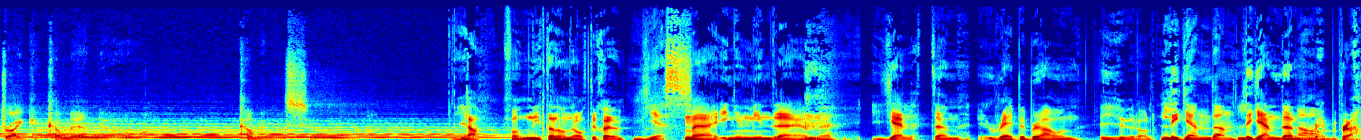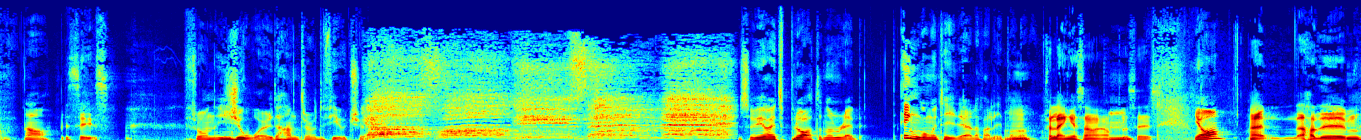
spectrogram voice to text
Strike Commando. Coming soon. ja, från 1987. Yes. Med ingen mindre än eh, hjälten Rebbe Brown i huvudroll. Legenden. Legenden Ja. Rebbe Brown. Ja, Precis. från Your, The Hunter of the Future. Så vi har ett pratat om Reb en gång tidigare i alla fall i. Mm, för länge sedan, Mm. ja. Precis. Ja, jag hade,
